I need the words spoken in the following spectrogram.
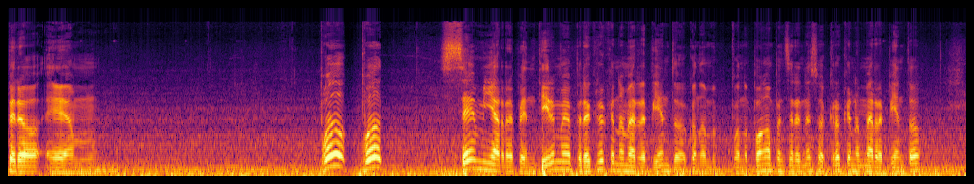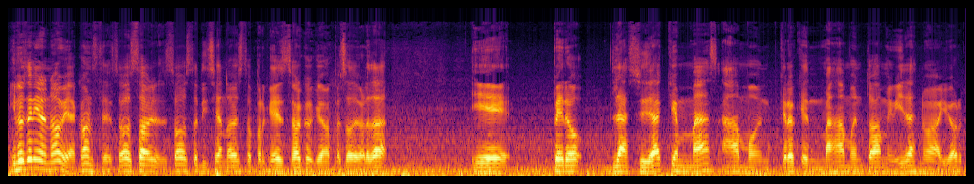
Pero um, puedo, puedo semi arrepentirme, pero creo que no me arrepiento. Cuando, cuando pongo a pensar en eso, creo que no me arrepiento. Y no tenía novia, conste. Solo, solo, solo estoy diciendo esto porque es algo que me pasó de verdad. Eh, pero la ciudad que más amo, creo que más amo en toda mi vida es Nueva York.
